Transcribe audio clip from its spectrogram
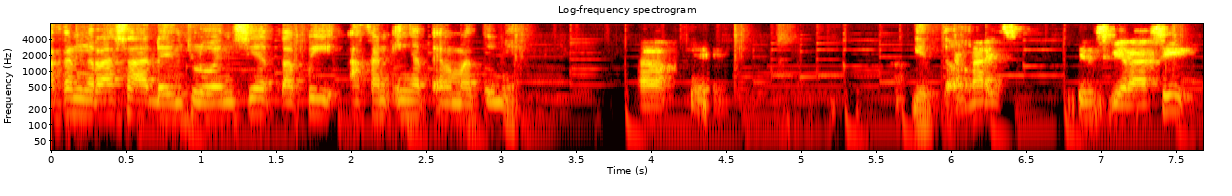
akan ngerasa ada influence-nya tapi akan ingat El Oke gitu. karena ins- inspirasi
